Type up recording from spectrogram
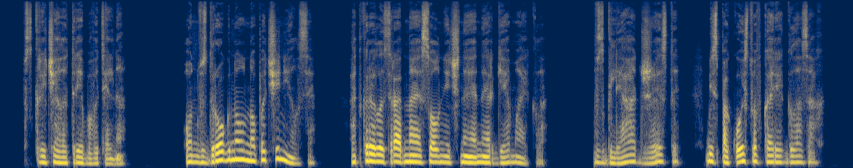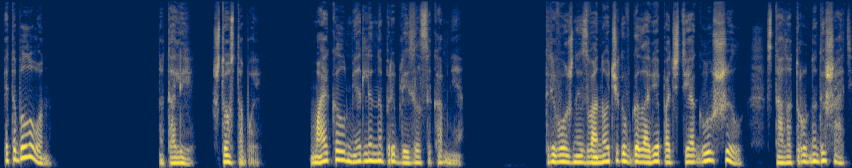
— вскричала требовательно. Он вздрогнул, но подчинился. Открылась родная солнечная энергия Майкла. Взгляд, жесты, беспокойство в карих глазах. Это был он. «Натали, что с тобой?» Майкл медленно приблизился ко мне. Тревожный звоночек в голове почти оглушил, стало трудно дышать.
